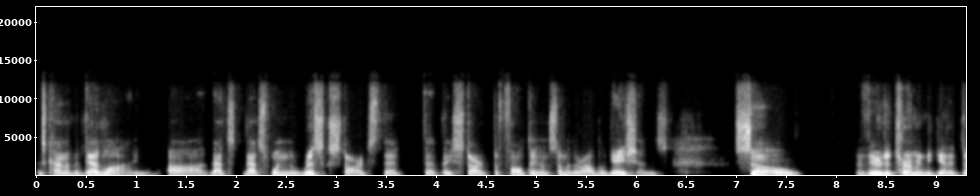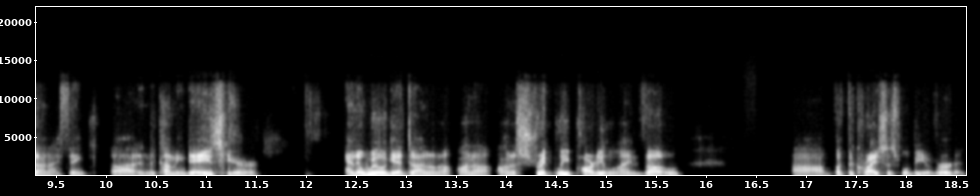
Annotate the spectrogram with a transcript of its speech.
is kind of the deadline. Uh, that's that's when the risk starts that that they start defaulting on some of their obligations. So they're determined to get it done. I think uh, in the coming days here, and it will get done on a on a on a strictly party line vote. Uh, but the crisis will be averted.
